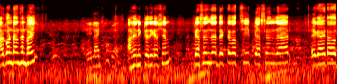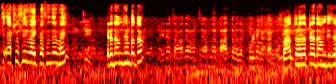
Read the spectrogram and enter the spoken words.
আর কোন টানছেন ভাই? এই লাইন আসেন একটু এদিকে আসেন। প্যাসেঞ্জার দেখতে পাচ্ছি প্যাসেঞ্জার এই গাড়িটা হচ্ছে একশো সির বাইক প্যাসেঞ্জার ভাই? জি। এটা দাম দিচ্ছেন কত? বাহাত্তর হাজার টাকা দাম দিছে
